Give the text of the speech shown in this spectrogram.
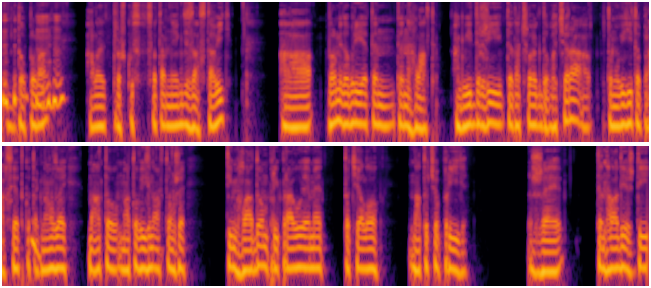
doplná, mhm. ale trošku sa tam niekde zastaviť. A veľmi dobrý je ten, ten hlad. Ak vydrží teda človek do večera a potom uvidí to prasiatko, tak mhm. naozaj má to, má to význam v tom, že tým hladom pripravujeme to telo na to, čo príde. Že ten hlad je vždy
